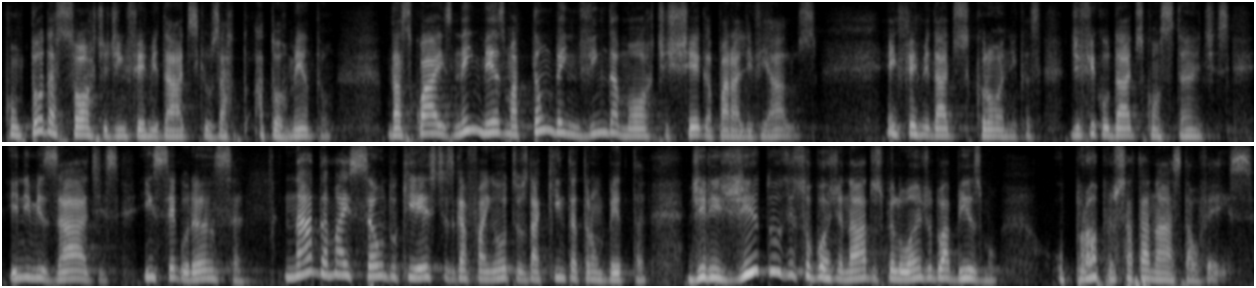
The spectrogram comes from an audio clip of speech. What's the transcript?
com toda a sorte de enfermidades que os atormentam, das quais nem mesmo a tão bem-vinda morte chega para aliviá-los, enfermidades crônicas, dificuldades constantes, inimizades, insegurança, nada mais são do que estes gafanhotos da quinta trombeta, dirigidos e subordinados pelo anjo do abismo, o próprio Satanás, talvez.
